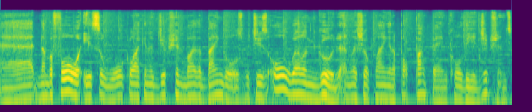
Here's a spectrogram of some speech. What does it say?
At number 4 is A Walk Like an Egyptian by the Bangles, which is all well and good unless you're playing in a pop punk band called The Egyptians.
